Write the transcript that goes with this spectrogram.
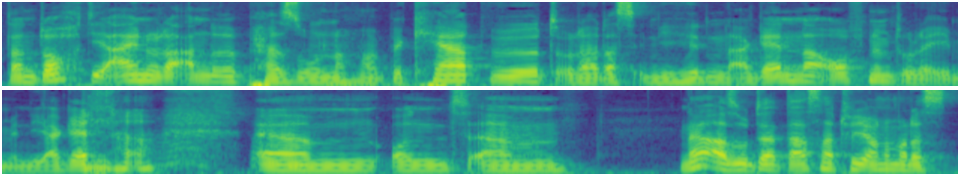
dann doch die ein oder andere Person nochmal bekehrt wird oder das in die Hidden Agenda aufnimmt oder eben in die Agenda. Ähm, und ähm, ne, also da, da ist natürlich auch nochmal das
